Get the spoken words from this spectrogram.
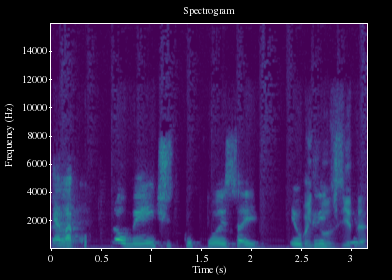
ela culturalmente escutou isso aí. Eu Foi critico, induzida.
